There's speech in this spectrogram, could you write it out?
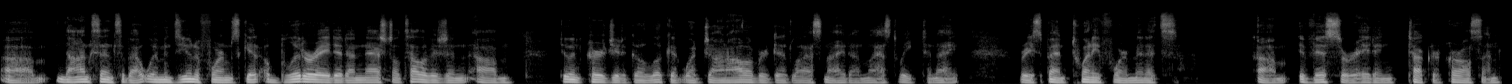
um, nonsense about women's uniforms get obliterated on national television, um, do encourage you to go look at what John Oliver did last night on Last Week Tonight, where he spent 24 minutes um, eviscerating Tucker Carlson.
